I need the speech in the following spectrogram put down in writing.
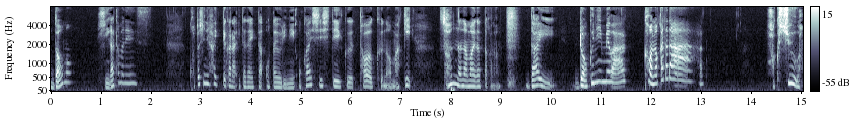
どうも、ひがたまです。今年に入ってからいただいたお便りにお返ししていくトークの巻。そんな名前だったかな第6人目はこの方だ白秋庵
